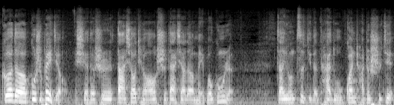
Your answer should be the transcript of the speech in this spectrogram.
歌的故事背景写的是大萧条时代下的美国工人，在用自己的态度观察着世界，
